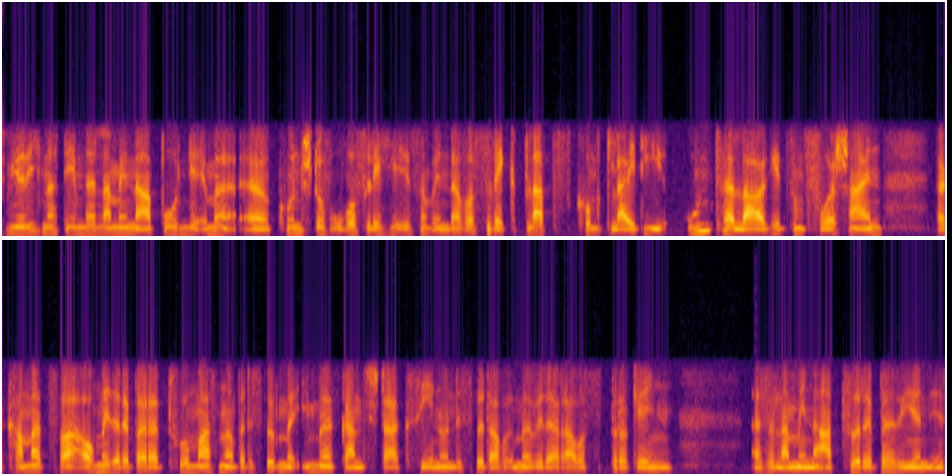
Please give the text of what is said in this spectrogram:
Schwierig, nachdem der Laminatboden ja immer äh, Kunststoffoberfläche ist und wenn da was wegplatzt, kommt gleich die Unterlage zum Vorschein. Da kann man zwar auch mit Reparatur machen, aber das wird man immer ganz stark sehen und es wird auch immer wieder rausbröckeln. Also Laminat zu reparieren ist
